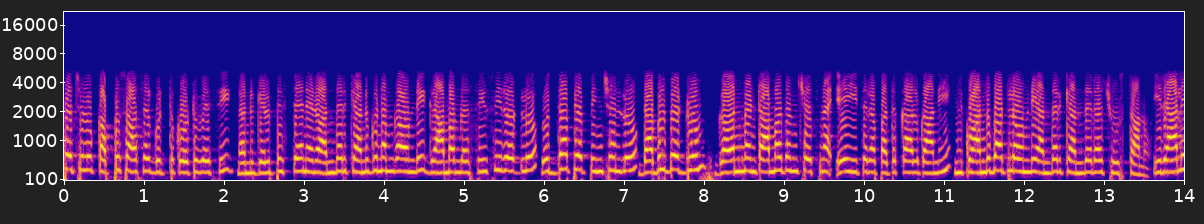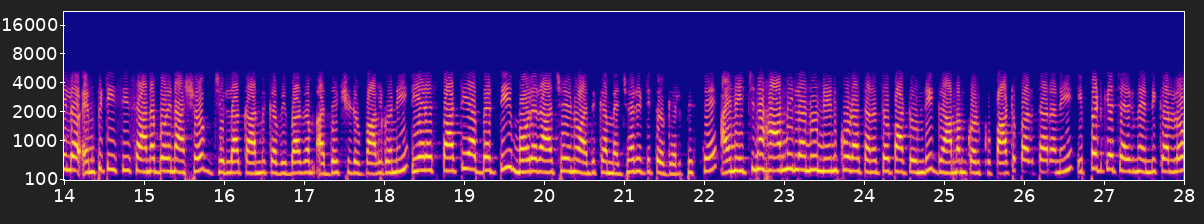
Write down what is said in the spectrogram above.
ప్రజలు కప్పు సాసర్ గుర్తు కోటు వేసి నన్ను గెలిపిస్తే నేను అందరికీ అనుగుణంగా ఉండి గ్రామంలో సీసీ రోడ్లు వృద్ధాప్య పింఛన్లు డబుల్ బెడ్రూమ్ గవర్నమెంట్ ఆమోదం చేసిన ఏ ఇతర పథకాలు గాని మీకు అందుబాటులో ఉండి అందరికీ అందేలా చూస్తాను. ఈ ర్యాలీలో ఎంపీటీసీ సానబోయిన అశోక్ జిల్లా కార్మిక విభాగం అధ్యక్షుడు పాల్గొని టీఆర్ఎస్ పార్టీ అభ్యర్థి మోర రాజయ్యను అధిక మెజారిటీతో గెలిపిస్తే ఆయన ఇచ్చిన హామీలను నేను కూడా తనతో పాటు ఉండి గ్రామం కొరకు పాటు పడతారని ఇప్పటికే జరిగిన ఎన్నికల్లో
